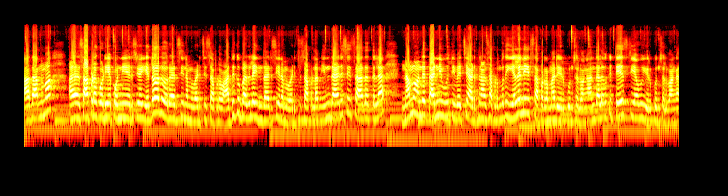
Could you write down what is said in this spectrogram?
சாதாரணமாக சாப்பிடக்கூடிய பொன்னி அரிசியோ ஏதாவது ஒரு அரிசி நம்ம வடித்து சாப்பிடுவோம். அதுக்கு பதிலாக இந்த அரிசியை நம்ம வடித்து சாப்பிடலாம். இந்த அரிசி சாதத்தில் நம்ம வந்து தண்ணி ஊற்றி வச்சு அடுத்த நாள் சாப்பிடும்போது இளநீர் சாப்பிட்ற மாதிரி இருக்கும்னு சொல்லுவாங்க. அந்த அளவுக்கு டேஸ்டியாகவும் இருக்கும்னு சொல்லுவாங்க.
